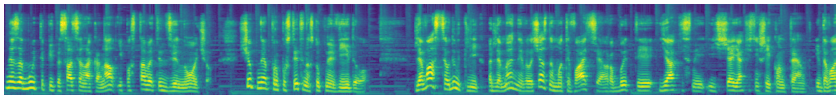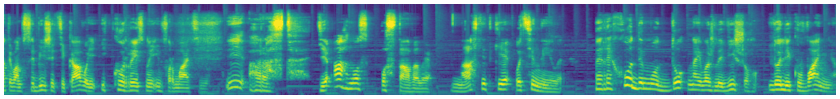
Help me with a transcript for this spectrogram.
не забудьте підписатися на канал і поставити дзвіночок, щоб не пропустити наступне відео. Для вас це один клік, а для мене величезна мотивація робити якісний і ще якісніший контент і давати вам все більше цікавої і корисної інформації. І гаразд, діагноз поставили, наслідки оцінили. Переходимо до найважливішого до лікування.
